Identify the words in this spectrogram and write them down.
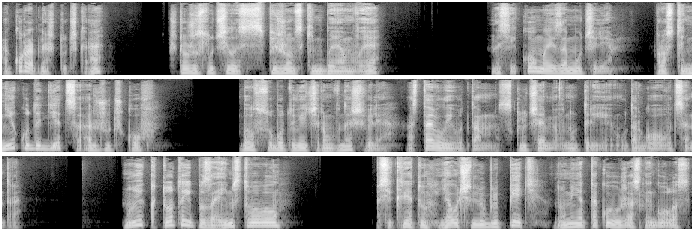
Аккуратная штучка, а? Что же случилось с пижонским БМВ? Насекомые замучили. Просто некуда деться от жучков. Был в субботу вечером в Нэшвилле, оставил его там с ключами внутри, у торгового центра. Ну и кто-то и позаимствовал. По секрету, я очень люблю петь, но у меня такой ужасный голос.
